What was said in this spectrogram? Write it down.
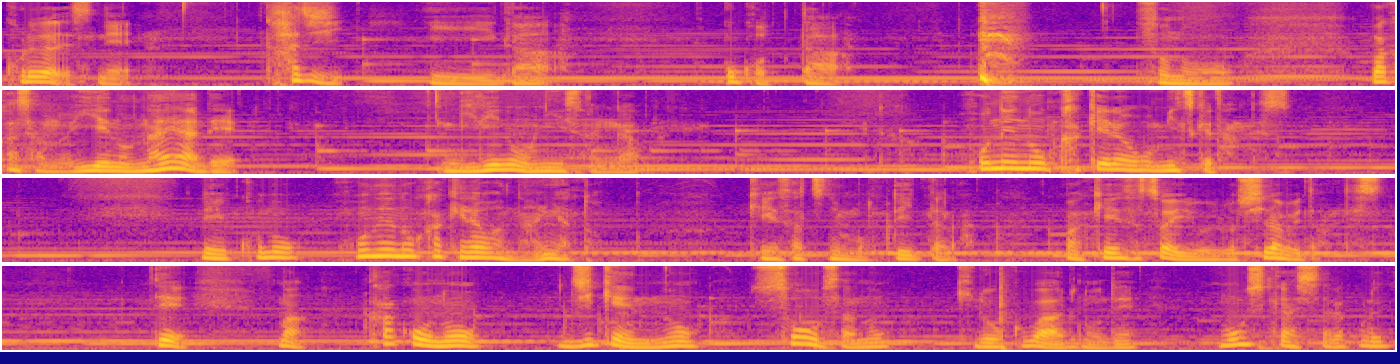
これはですね火事が起こった その若さんの家の納屋で義理のお兄さんが骨のかけらを見つけたんです。でこの骨のかけらは何やと警察に持っていったら、まあ、警察はいろいろ調べたんです。でまあ過去の事件の捜査の記録はあるのでもしかしたらこれが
